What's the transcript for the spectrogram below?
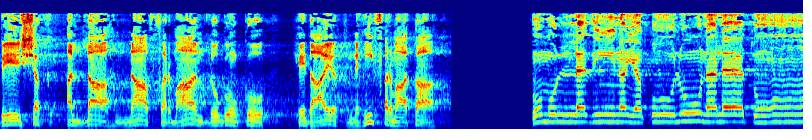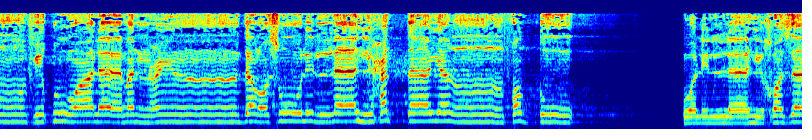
بے شک اللہ نافرمان لوگوں کو ہدایت نہیں فرماتا۔ هم الذين يقولون لا تنفقوا على من عند رسول الله حتى ينفضوا. وَلِلَّهِ خَزَائِنُ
